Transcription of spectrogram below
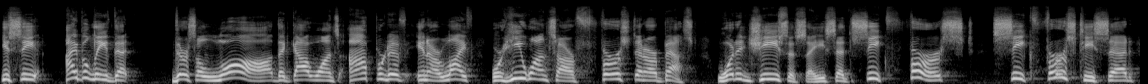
You see, I believe that there's a law that God wants operative in our life where He wants our first and our best. What did Jesus say? He said, Seek first, seek first, He said,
